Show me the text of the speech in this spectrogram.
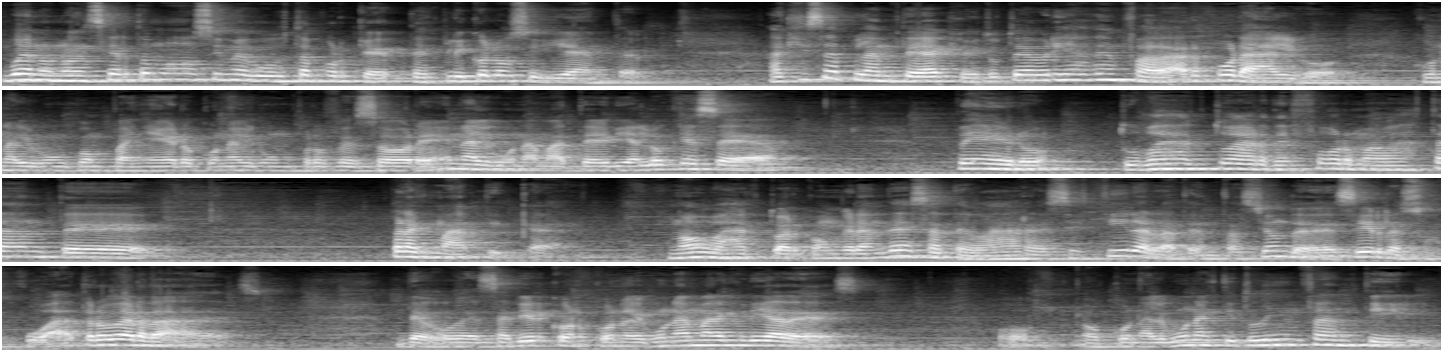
bueno, no, en cierto modo sí me gusta porque te explico lo siguiente. Aquí se plantea que tú te habrías de enfadar por algo, con algún compañero, con algún profesor, en alguna materia, lo que sea, pero tú vas a actuar de forma bastante pragmática, no vas a actuar con grandeza, te vas a resistir a la tentación de decirle sus cuatro verdades, de, o de salir con, con alguna malcriadez o, o con alguna actitud infantil,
